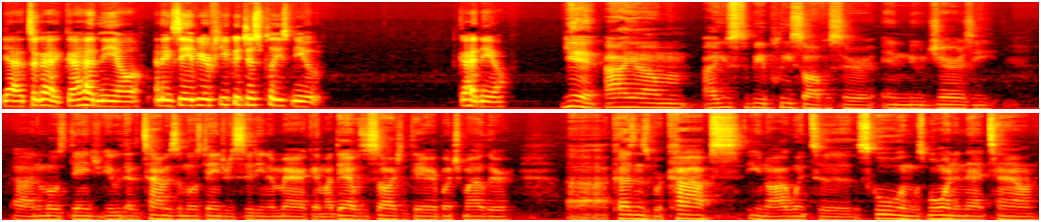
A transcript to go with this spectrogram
Yeah, it's okay. Go ahead, Neo. And Xavier, if you could just please mute. Go ahead, Neo. yeah I um I used to be a police officer in New Jersey. Uh, the most dangerous. It was at the time it was the most dangerous city in America. And My dad was a sergeant there. A bunch of my other uh, cousins were cops. You know, I went to school and was born in that town,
